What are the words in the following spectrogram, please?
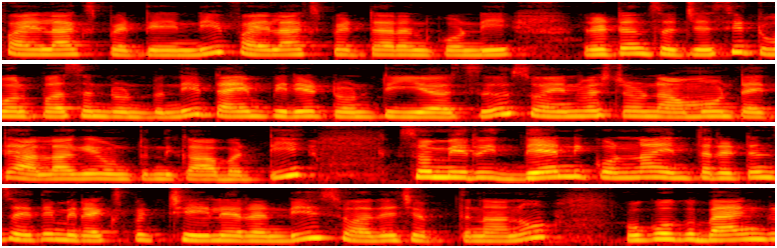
ఫైవ్ ల్యాక్స్ పెట్టేయండి. ఫైవ్ ల్యాక్స్ పెట్టారనుకోండి రిటర్న్స్ వచ్చేసి ట్వెల్వ్ పర్సెంట్ ఉంటుంది time period twenty years so invest ఉన్న అమౌంట్ అయితే అలాగే ఉంటుంది కాబట్టి సో మీరు దేన్ని కొన్నా ఇంత రిటర్న్స్ అయితే మీరు ఎక్స్పెక్ట్ చేయలేరండి. సో అదే చెప్తున్నాను. ఒక్కొక్క బ్యాంక్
